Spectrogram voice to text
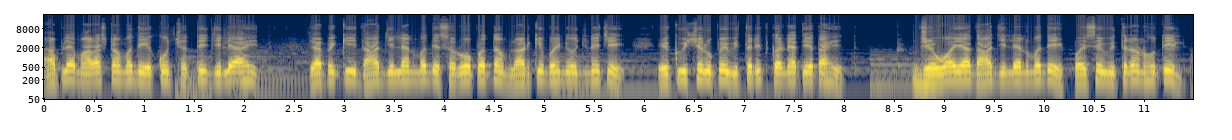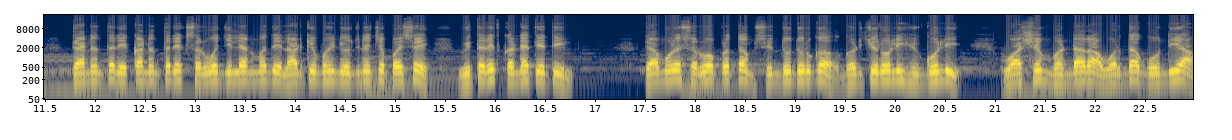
आपल्या महाराष्ट्रामध्ये एकूण छत्तीस जिल्हे आहेत. त्यापैकी दहा जिल्ह्यांमध्ये सर्वप्रथम लाडकी बहीण योजनेचे एकवीसशे रुपये वितरित करण्यात येत आहेत. जेव्हा या दहा जिल्ह्यांमध्ये पैसे वितरण होतील त्यानंतर एकानंतर एक सर्व जिल्ह्यांमध्ये लाडकी बहीण योजनेचे पैसे वितरित करण्यात येतील. त्यामुळे सर्वप्रथम सिंधुदुर्ग गडचिरोली हिंगोली वाशिम भंडारा वर्धा गोंदिया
